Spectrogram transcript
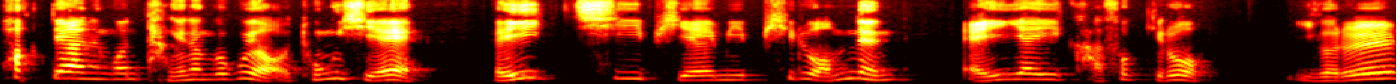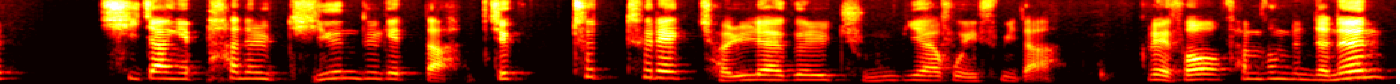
확대하는 건 당연한 거고요. 동시에 HBM이 필요 없는 AI 가속기로 이거를 시장의 판을 뒤흔들겠다. 즉 투트랙 전략을 준비하고 있습니다. 그래서 삼성전자는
